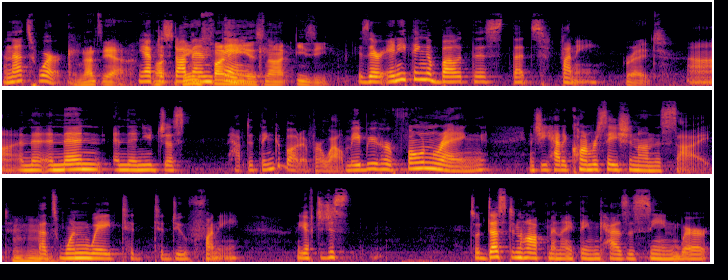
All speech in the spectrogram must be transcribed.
And that's work. And that's yeah. You have to stop being and funny think. is not easy, Is there anything about this that's funny? right? Uh, and then and then and then you just have to think about it for a while. Maybe her phone rang and she had a conversation on the side. Mm-hmm. That's one way to to do funny. You have to just. So Dustin Hoffman, I think, has a scene where.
